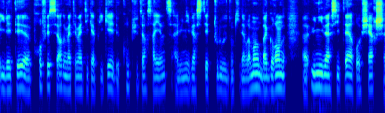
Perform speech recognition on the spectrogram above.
il était professeur de mathématiques appliquées et de computer science à l'université de Toulouse. Donc il a vraiment un background euh, universitaire, recherche,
